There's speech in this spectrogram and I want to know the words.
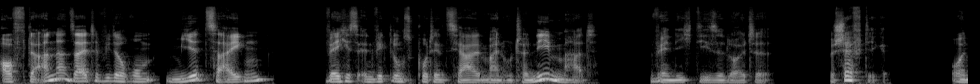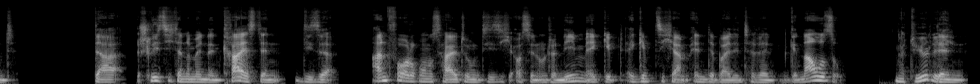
auf der anderen Seite wiederum mir zeigen, welches Entwicklungspotenzial mein Unternehmen hat, wenn ich diese Leute beschäftige. Und da schließt sich dann am Ende den Kreis, denn diese Anforderungshaltung, die sich aus den Unternehmen ergibt, ergibt sich ja am Ende bei den Talenten genauso. Natürlich. Denn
